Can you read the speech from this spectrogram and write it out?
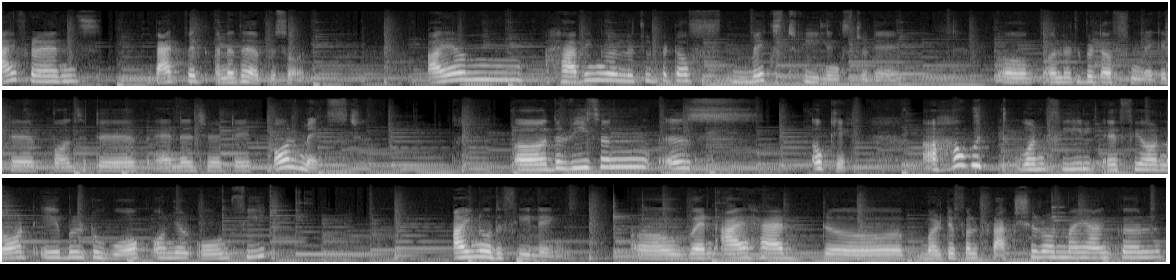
Hi, friends, back with another episode. I am having a little bit of mixed feelings today. Uh, a little bit of negative, positive, energetic, all mixed. Uh, the reason is okay. Uh, how would one feel if you're not able to walk on your own feet? I know the feeling. Uh, when I had uh, multiple fracture on my ankle,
